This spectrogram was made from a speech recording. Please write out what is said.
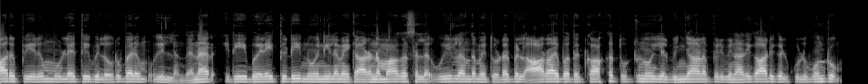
ஆறு பேரும் முல்லைத்தீவில் ஒருவரும் உயிரிழந்தனர். இதேவேளை திடீர் நோய் நிலைமை காரணமாக சிலர் உயிரிழந்தமை தொடர்பில் ஆராய்வதற்காக தொற்றுநோயியல் விஞ்ஞான பிரிவின் அதிகாரிகள் குழு ஒன்றும்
